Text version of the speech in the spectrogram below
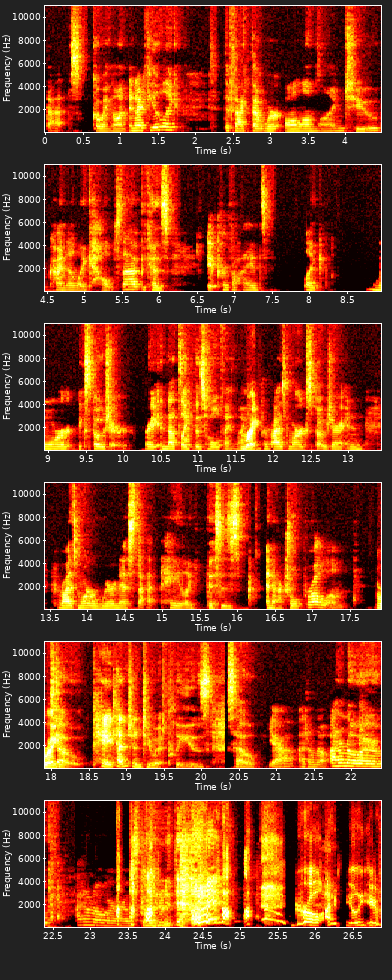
that's going on and i feel like the fact that we're all online too kind of like helps that because it provides like more exposure right? And that's like this whole thing. Like Right. it provides more exposure and provides more awareness that hey, like this is an actual problem. Right. So pay attention to it, please. So yeah, I don't know. I don't know I don't know where I was going with that. Girl, I feel you.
